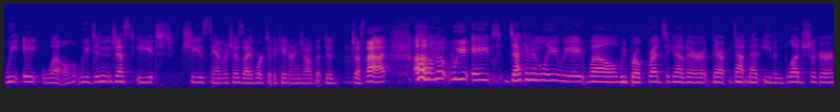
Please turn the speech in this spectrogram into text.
We ate well. We didn't just eat cheese sandwiches. I've worked at a catering job that did just that. Um, we ate decadently. We ate well. We broke bread together. There, that meant even blood sugar.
